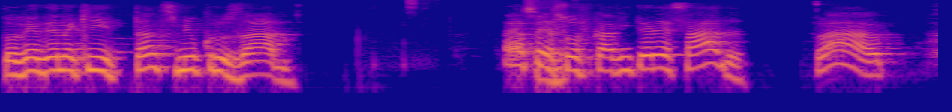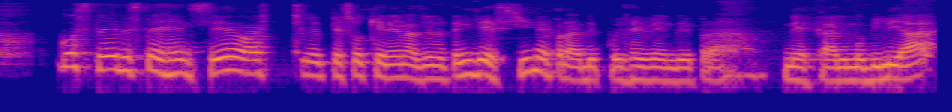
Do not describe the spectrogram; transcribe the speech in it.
Tô vendendo aqui tantos mil cruzados. Aí a Sim. pessoa ficava interessada. Ah, gostei desse terreno seu, acho que a pessoa querendo às vezes até investir, né, para depois revender para mercado imobiliário,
